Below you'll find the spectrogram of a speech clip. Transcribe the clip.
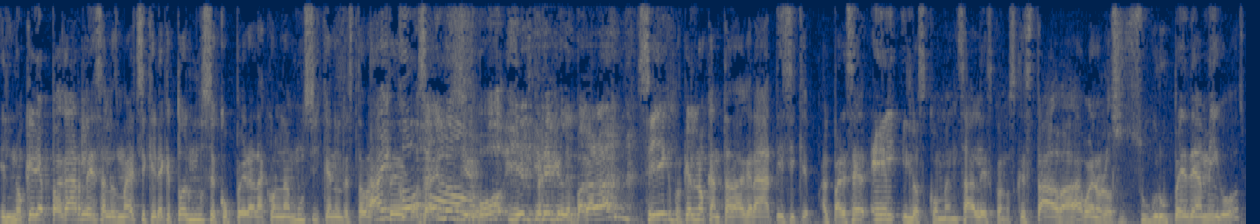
él no quería pagarles a los mariachis y quería que todo el mundo se cooperara con la música en el restaurante. Ay, ¿cómo? O sea, él los llevó y él quería que le pagaran. Sí, que porque él no cantaba gratis y que al parecer él y los comensales con los que estaba, bueno, los, su grupo de amigos,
